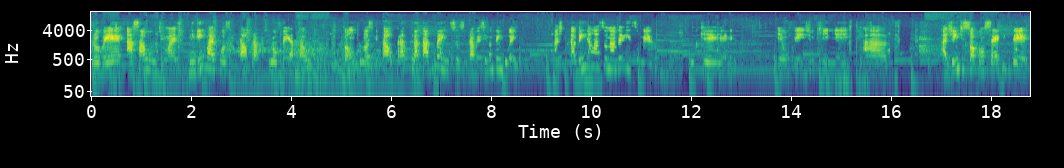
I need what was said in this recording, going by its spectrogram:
prover a saúde, mas ninguém vai para o hospital para prover a saúde. Vão para o hospital para tratar doenças, para ver se não tem doença. Acho que está bem relacionado a isso mesmo, porque eu vejo que a, a gente só consegue ter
